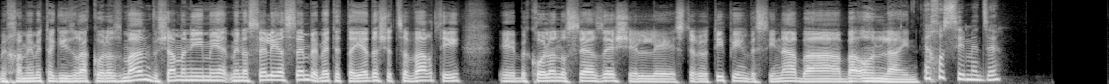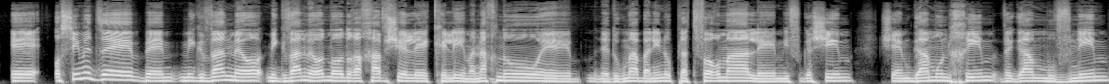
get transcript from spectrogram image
מחמם את הגזרה כל הזמן, ושם אני מנסה ליישם באמת את הידע שצברתי אה, בכל הנושא הזה של אה, סטריאוטיפים ושנאה באונליין. איך עושים את זה? עושים את זה במגוון מאוד, מגוון מאוד מאוד רחב של כלים. אנחנו, לדוגמה, בנינו פלטפורמה למפגשים שהם גם מונחים וגם מובנים.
